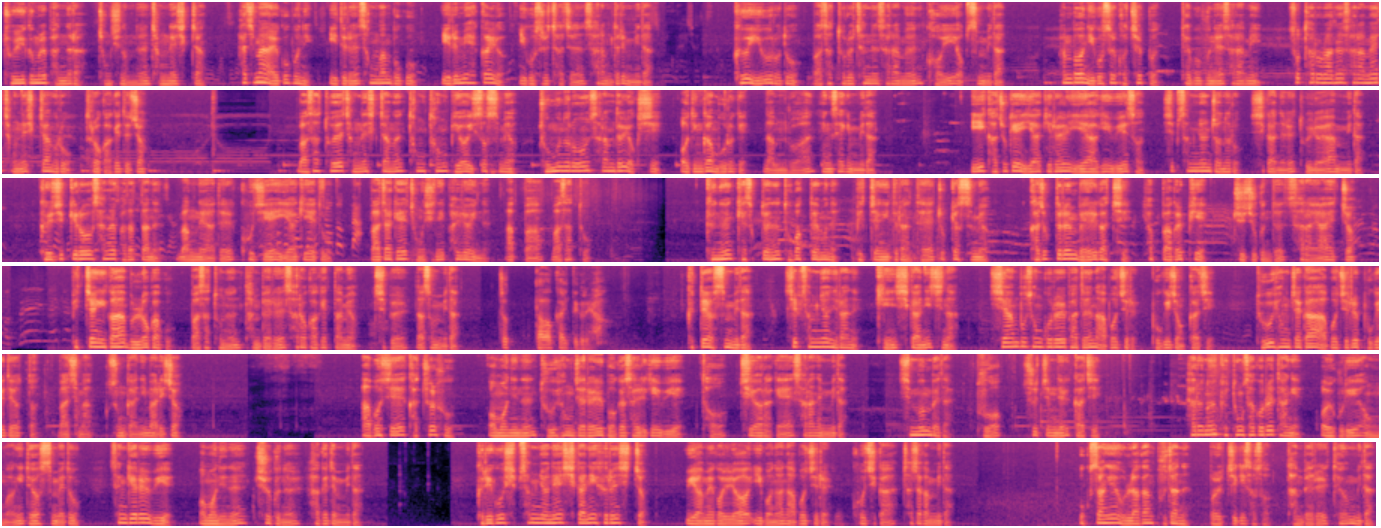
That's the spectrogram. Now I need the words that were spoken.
조의금을 받느라 정신없는 장례식장. 하지만 알고 보니 이들은 성만 보고 이름이 헷갈려 이곳을 찾은 사람들입니다. 그 이후로도 마사토를 찾는 사람은 거의 없습니다. 한번 이곳을 거칠 뿐 대부분의 사람이 소타로라는 사람의 장례식장으로 들어가게 되죠. 마사토의 장례식장은 텅텅 비어 있었으며 조문으로 온 사람들 역시 어딘가 모르게 남루한 행색입니다. 이 가족의 이야기를 이해하기 위해선 13년 전으로 시간을 돌려야 합니다. 글짓기로 상을 받았다는 막내 아들 코지의 이야기에도 마작에 정신이 팔려 있는 아빠 마사토. 그는 계속되는 도박 때문에 빚쟁이들한테 쫓겼으며 가족들은 매일같이 협박을 피해 쥐죽은 듯 살아야 했죠. 빚쟁이가 물러가고 마사토는 담배를 사러 가겠다며 집을 나섭니다. 저 다와카이 때 그래요. 그때였습니다. 13년이라는 긴 시간이 지나 시한부 선고를 받은 아버지를 보기 전까지 두 형제가 아버지를 보게 되었던 마지막 순간이 말이죠. 아버지의 가출 후 어머니는 두 형제를 먹여 살리기 위해 더 치열하게 살아냅니다. 신문 배달, 부업, 술집 일까지. 하루는 교통사고를 당해 얼굴이 엉망이 되었음에도 생계를 위해 어머니는 출근을 하게 됩니다. 그리고 13년의 시간이 흐른 시점, 위암에 걸려 입원한 아버지를 코지가 찾아갑니다. 옥상에 올라간 부자는 멀찍이 서서 담배를 태웁니다.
